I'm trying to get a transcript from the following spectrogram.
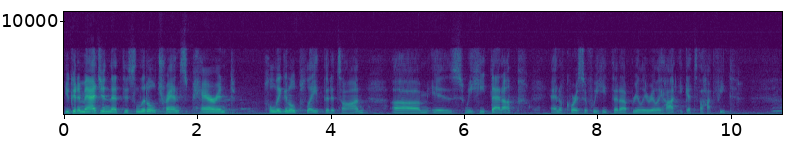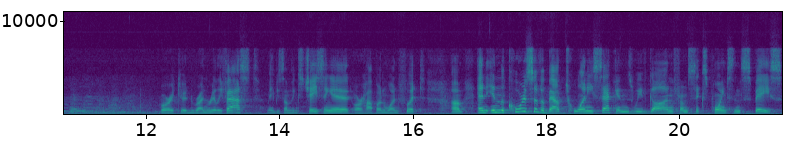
You could imagine that this little transparent polygonal plate that it's on um, is we heat that up. And of course, if we heat that up really, really hot, it gets the hot feet or it could run really fast, maybe something's chasing it, or hop on one foot. Um, and in the course of about 20 seconds, we've gone from six points in space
